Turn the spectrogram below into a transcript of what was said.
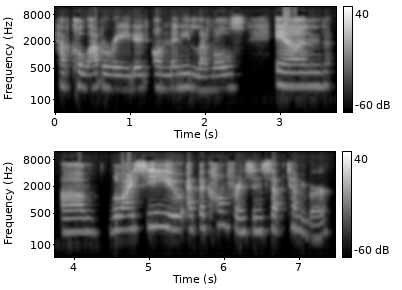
have collaborated on many levels. And um, will I see you at the conference in September?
